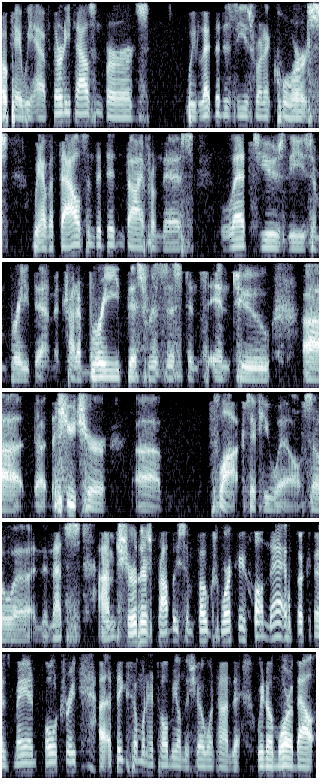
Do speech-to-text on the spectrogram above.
okay, we have 30,000 birds, we let the disease run its course, we have a thousand that didn't die from this, let's use these and breed them and try to breed this resistance into uh, the, the future uh, flocks, if you will. So, uh, and that's, I'm sure there's probably some folks working on that because, man, poultry, I think someone had told me on the show one time that we know more about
